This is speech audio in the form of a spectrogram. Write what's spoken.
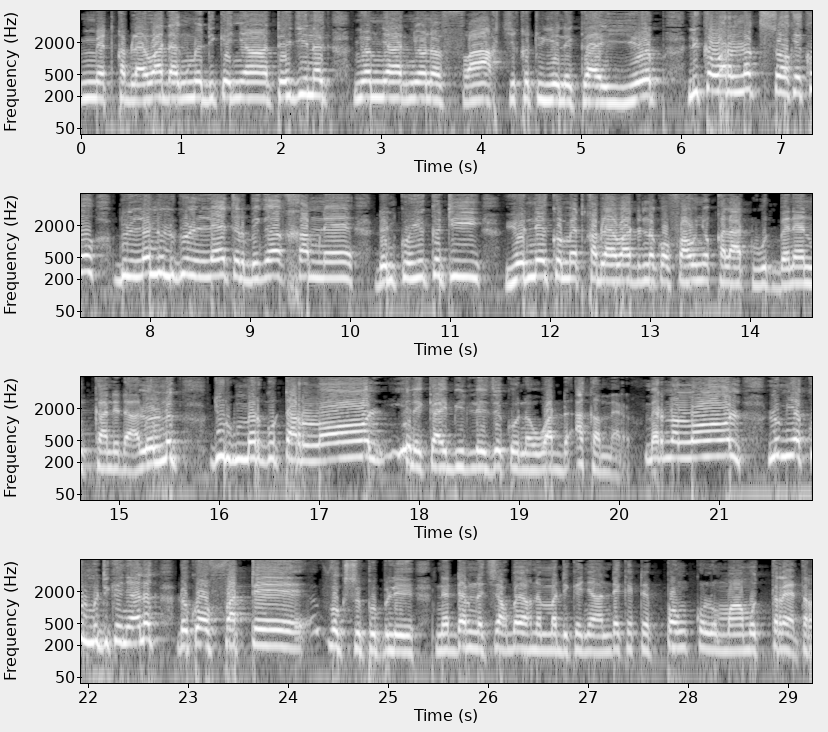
Maître Abdoulaye Wade ak Madické Niang. Tey jii nag ñoom ñaar ñoo na faax ci xëtu yéene kay yëpp li ko waral nag sooke ko du lenn lu dul lettre bi nga xam dañ ko yëkkati yónnee ko Maître Abdoulaye Wade na ko faaw ñu xalaat wut beneen candidat. Loolu nag jur mer gu tar lool. Yéene kay bii les échos na Wade ak mer. Mer na lool. Lu mu yekkul Madické Niang nag da koo fàtte Vox Populi ne dem na ci sax bay wax ne Madické Niang ndekete ponk lu maamu traître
